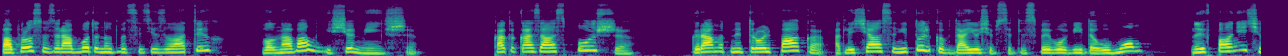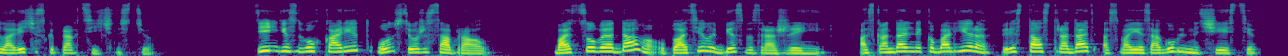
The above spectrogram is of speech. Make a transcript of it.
Вопрос о заработанных 20 золотых волновал еще меньше. Как оказалось позже, грамотный тролль Пака отличался не только вдающимся для своего вида умом, но и вполне человеческой практичностью. Деньги с двух карет он все же собрал. Бойцовая дама уплатила без возражений, а скандальный кабальера перестал страдать о своей загубленной чести,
